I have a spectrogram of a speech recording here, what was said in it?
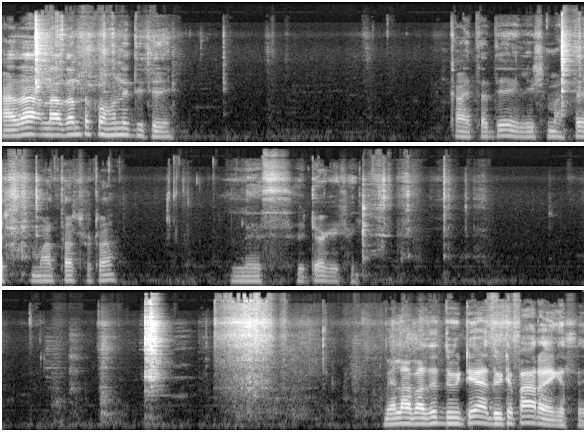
আদা নাদান তো কখনই দিছে কায়তা দিয়ে ইলিশ মাছের মাথা ছোটা, লেস, এটা আগে খাই। বেলা বাজে দুইটা দুইটা পার হয়ে গেছে।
